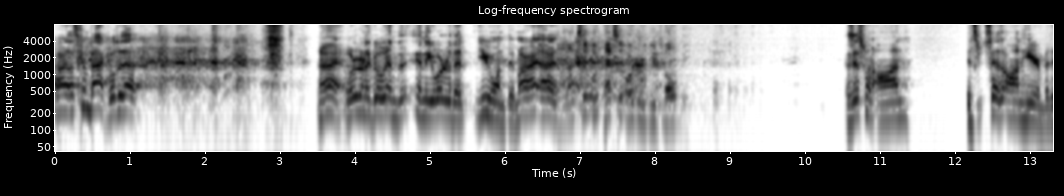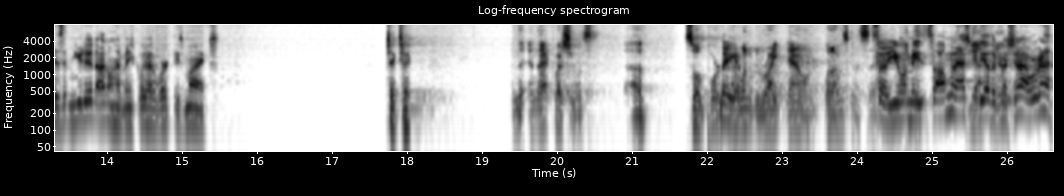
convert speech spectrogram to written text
All right, let's come back. We'll do that. All right, we're going to go in the in the order that you want them. All right, all right. No, that's the, that's the order you told me. Is this one on? It says on here, but is it muted? I don't have any clue how to work these mics. Check, check. And, the, and that question was uh, so important. I go. wanted to write down what I was going to say. So you want me? So I'm going to ask you Yeah, the other question. All right, we're gonna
